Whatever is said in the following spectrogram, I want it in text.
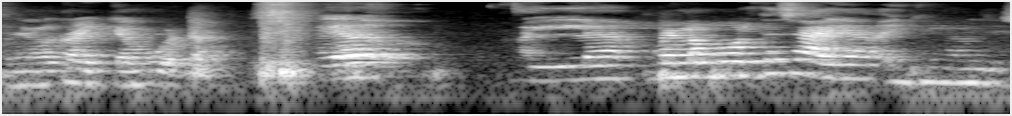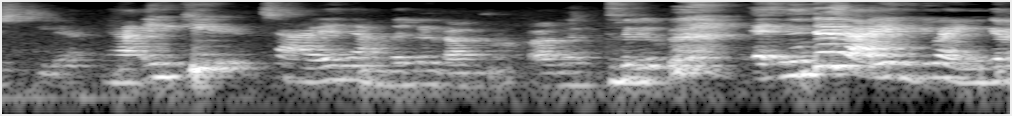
ഞങ്ങൾ കഴിക്കാൻ പോട്ടെ അയാൾ നല്ല വെള്ളം പോലത്തെ ചായ എനിക്ക് അങ്ങനെ ഇഷ്ടമില്ല ഞാൻ എനിക്ക് ചായ ഞാൻ തന്നെ ഉണ്ടാക്കണം അങ്ങനത്തെ ഒരു എന്റെ ചായ എനിക്ക് ഭയങ്കര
